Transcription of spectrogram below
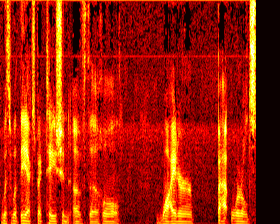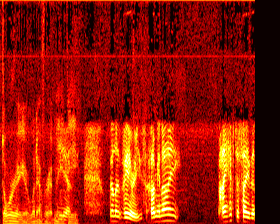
with what the expectation of the whole wider Bat world story or whatever it may Yeah. be? Well, it varies. I mean, I I have to say that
